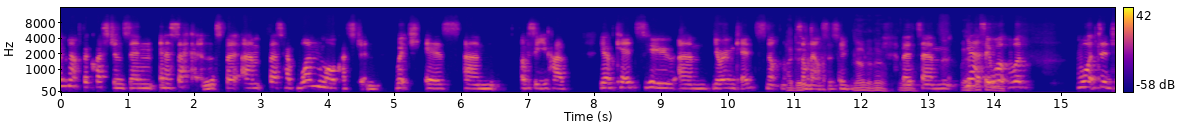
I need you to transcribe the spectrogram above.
open up for questions in, in a second, but um, first have one more question, which is um, obviously you have you have kids who um, your own kids, not, not someone else's. Who, no, no, no. But um, yeah, so what what what did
